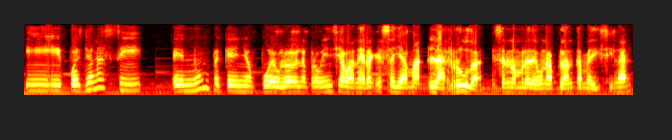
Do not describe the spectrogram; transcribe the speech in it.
y pues yo nací en un pequeño pueblo de la provincia habanera que se llama La Ruda, es el nombre de una planta medicinal.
